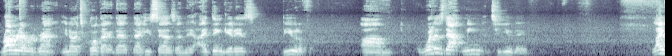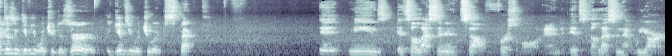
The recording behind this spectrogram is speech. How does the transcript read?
Robert Edward Grant. You know, it's a quote that, that, that he says, and I think it is beautiful. Um, what does that mean to you, Dave? Life doesn't give you what you deserve, it gives you what you expect. It means it's a lesson in itself, first of all, and it's the lesson that we are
